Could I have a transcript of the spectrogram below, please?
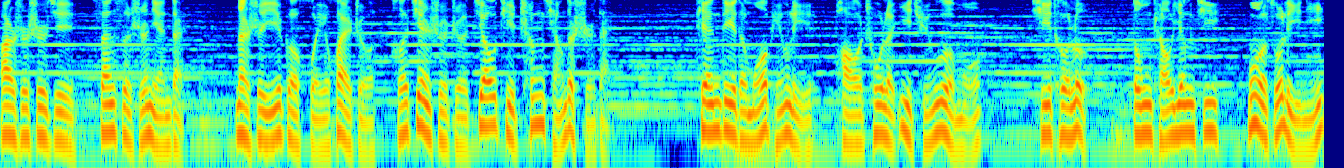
二十世纪三四十年代，那是一个毁坏者和建设者交替称强的时代。天地的魔瓶里跑出了一群恶魔：希特勒、东条英机、墨索里尼。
